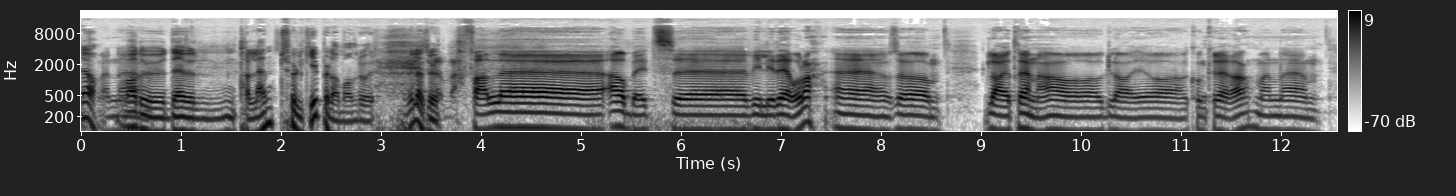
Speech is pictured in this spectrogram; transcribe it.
Ja, Men, var eh, du det er en talentfull keeper, da, med andre ord? Det vil jeg tro. I hvert fall eh, arbeidsvillig der òg, da. Eh, så glad i å trene og glad i å konkurrere. Men eh,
